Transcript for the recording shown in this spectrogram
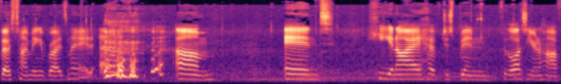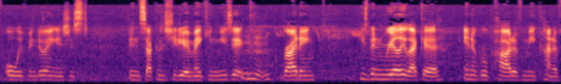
first time being a bridesmaid. um, and he and I have just been, for the last year and a half, all we've been doing is just been stuck in the studio making music, writing. He's been really like a integral part of me kind of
